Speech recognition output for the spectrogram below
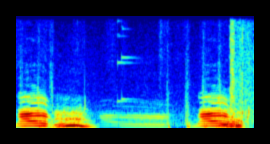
No. No. No.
